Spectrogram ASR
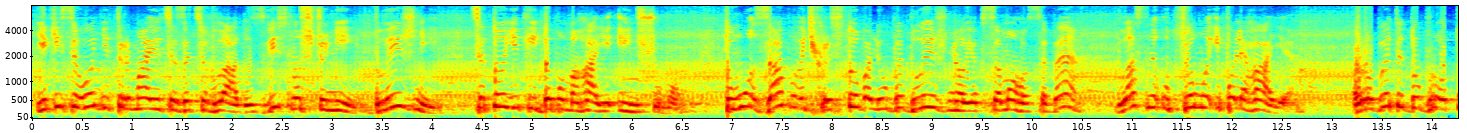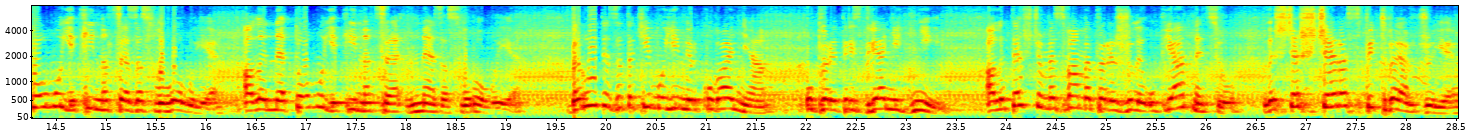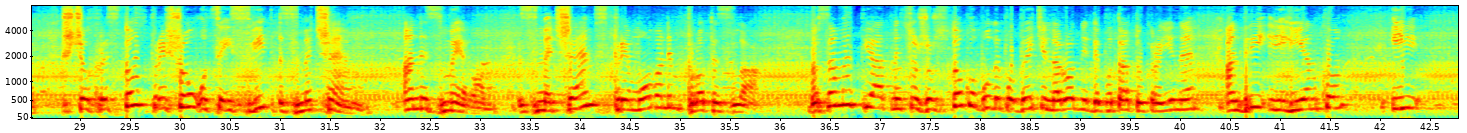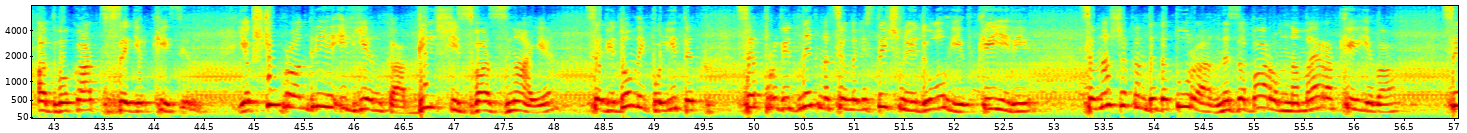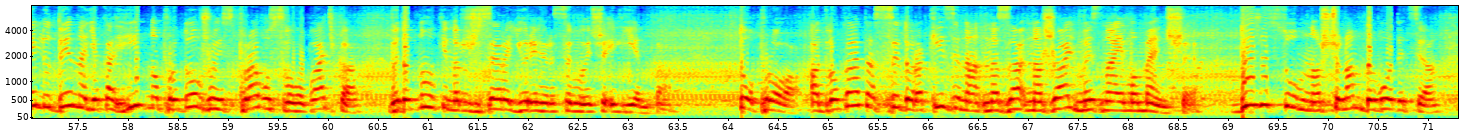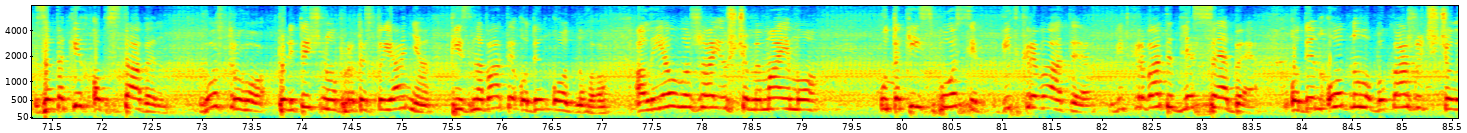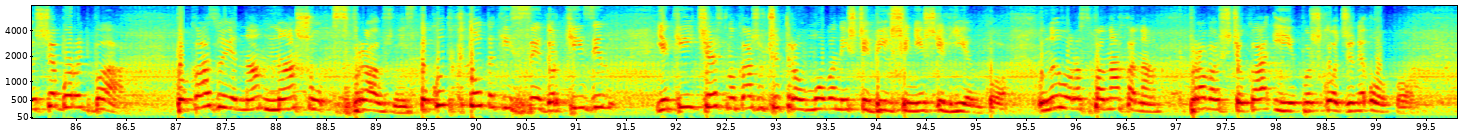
які сьогодні тримаються за цю владу? Звісно, що ні. Ближній це той, який допомагає іншому. Тому заповідь Христова люби ближнього як самого себе, власне, у цьому і полягає. Робити добро тому, який на це заслуговує, але не тому, який на це не заслуговує. Даруйте за такі мої міркування у передріздвяні дні. Але те, що ми з вами пережили у п'ятницю, лише ще раз підтверджує, що Христос прийшов у цей світ з мечем, а не з миром, з мечем, спрямованим проти зла. Бо саме в п'ятницю жорстоко були побиті народний депутат України Андрій Ільєнко і адвокат Сидір Кизін. Якщо про Андрія Ільєнка більшість з вас знає, це відомий політик, це провідник націоналістичної ідеології в Києві, це наша кандидатура незабаром на мера Києва. Це людина, яка гідно продовжує справу свого батька, видатного кінорежисера Юрія Герасимовича Ільєнка. То про адвоката Сидора Кізіна на, жаль, ми знаємо менше. Дуже сумно, що нам доводиться за таких обставин гострого політичного протистояння пізнавати один одного. Але я вважаю, що ми маємо у такий спосіб відкривати, відкривати для себе один одного, бо кажуть, що лише боротьба показує нам нашу справжність. Так от хто такий Сидор Кізін? який, чесно кажучи, травмований ще більше, ніж Ільєнко. У нього розпанахана права щока і пошкоджене око.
